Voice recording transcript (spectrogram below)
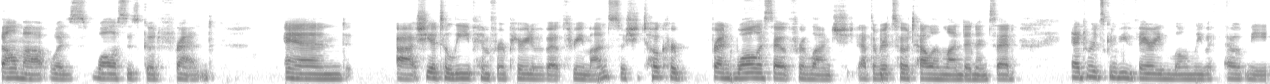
Thelma was Wallis's good friend, and uh, she had to leave him for a period of about three months. So she took her friend Wallis out for lunch at the Ritz Hotel in London and said, "Edward's going to be very lonely without me.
